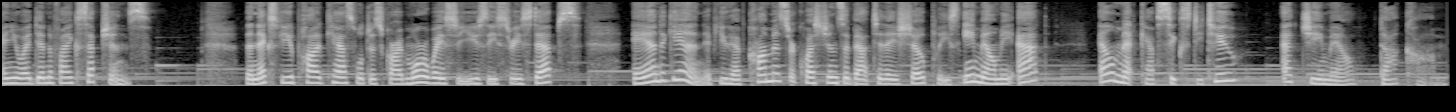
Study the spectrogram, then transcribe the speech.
and you identify exceptions. The next few podcasts will describe more ways to use these three steps. And again, if you have comments or questions about today's show, please email me at lmetcalf62 at gmail.com.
